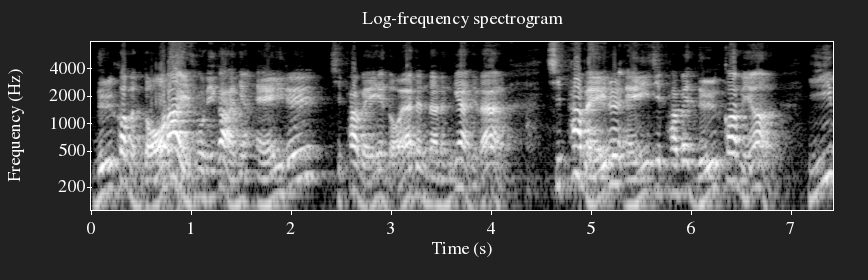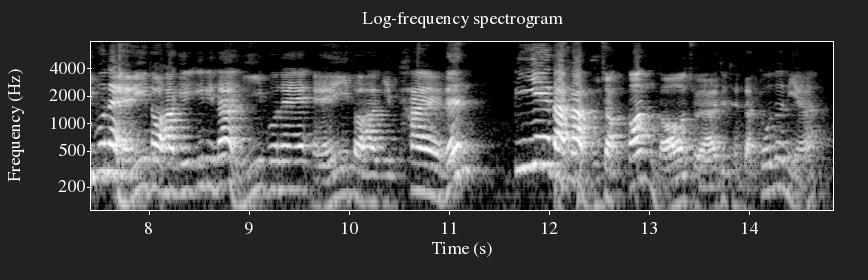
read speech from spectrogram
넣을 거면 넣어라 이 소리가 아니야. A를 집합 A에 넣어야 된다는 게 아니라 집합 A를 A 집합에 넣을 거면 2분의 A 더하기 1이나 2분의 A 더하기 8은 B에다가 무조건 넣어줘야지 된다. 또는이야.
